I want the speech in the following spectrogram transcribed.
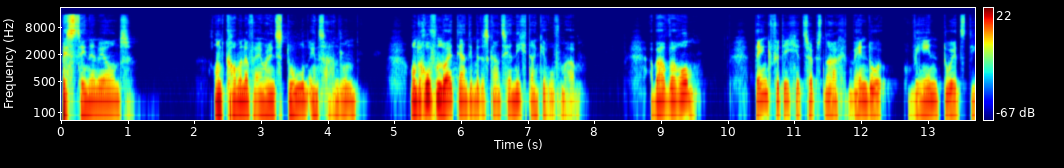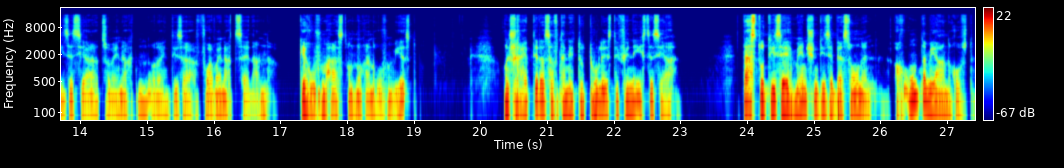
besinnen wir uns und kommen auf einmal ins Tun, ins Handeln und rufen Leute an, die mir das ganze Jahr nicht angerufen haben. Aber warum? Denk für dich jetzt selbst nach, wenn du wen du jetzt dieses Jahr zu Weihnachten oder in dieser Vorweihnachtszeit angerufen hast und noch anrufen wirst. Und schreib dir das auf deine To-Do-Liste für nächstes Jahr, dass du diese Menschen, diese Personen auch unter mir anrufst.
